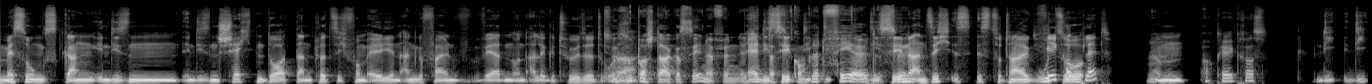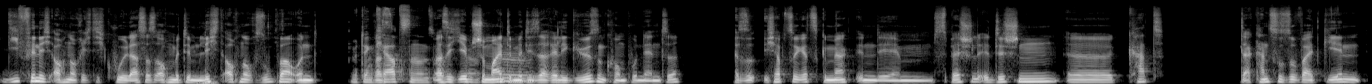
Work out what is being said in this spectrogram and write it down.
Vermessungsgang in diesen, in diesen Schächten dort dann plötzlich vom Alien angefallen werden und alle getötet Das ist eine oder. super starke Szene, finde ich. Ja, die dass Szene die komplett die, fehlt. Die Szene halt- an sich ist, ist total gut Fehlt so. komplett? Ähm, Okay, krass. die, die, die finde ich auch noch richtig cool. Da ist das auch mit dem Licht auch noch super und Mit den was, Kerzen und so. Was ich eben Ja. schon meinte Mhm. mit dieser religiösen Komponente. Also ich habe so jetzt gemerkt in dem Special Edition äh, Cut, da kannst du so weit gehen,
